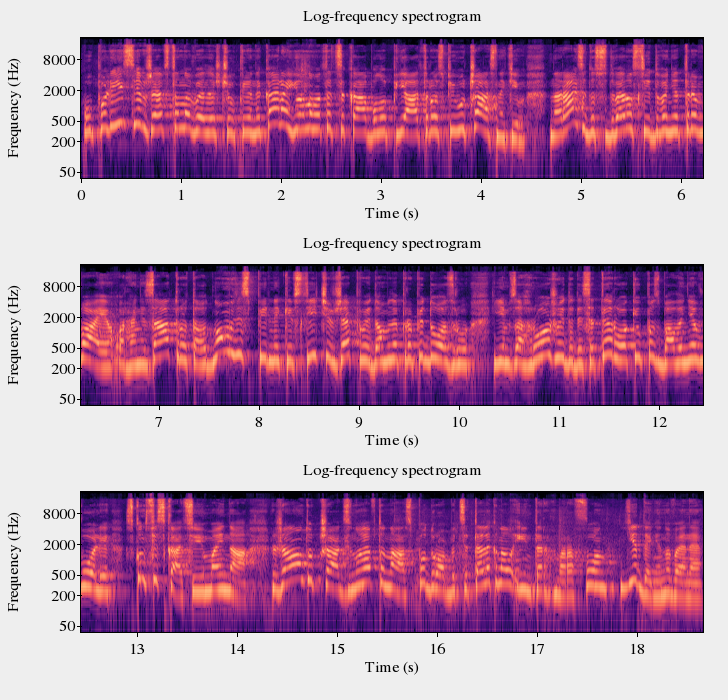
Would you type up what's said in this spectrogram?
У поліції вже встановили, що в керівника районного ТЦК було п'ятеро співучасників. Наразі досудове розслідування триває. Організатору та одному зі спільників слідчі вже повідомили про підозру. Їм загрожує до 10 років позбавлення волі з конфіскацією майна. Жанна Дучак, Зіною Автонас, подробиці, телеканал Інтер, Марафон. Єдині новини.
